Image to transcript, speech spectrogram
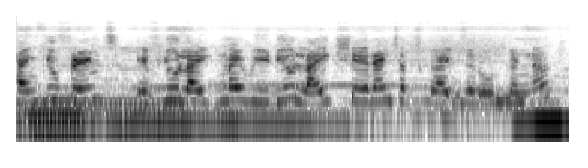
Thank you friends if you like my video like share and subscribe ज़रूर करना।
